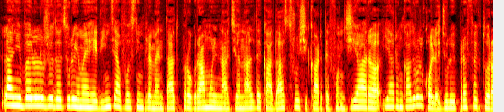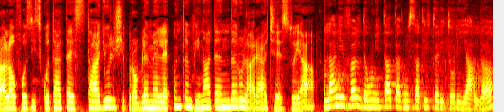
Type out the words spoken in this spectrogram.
La nivelul județului Mehedinți a fost implementat programul național de cadastru și carte funciară, iar în cadrul colegiului prefectural au fost discutate stadiul și problemele întâmpinate în derularea acestuia. La nivel de unitate administrativ-teritorială,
